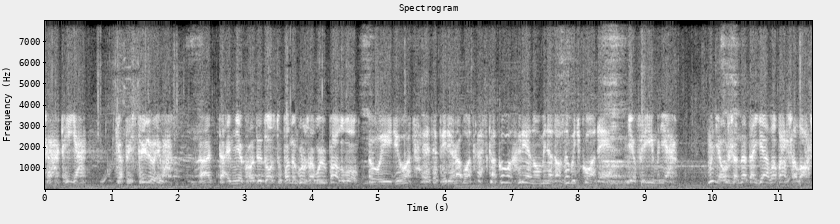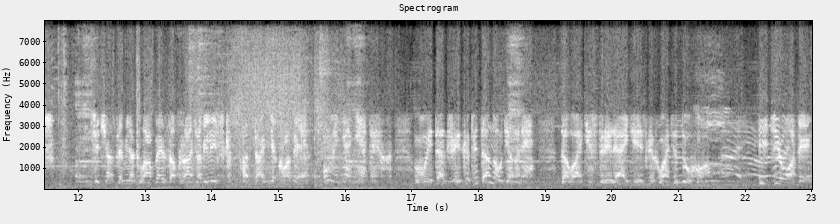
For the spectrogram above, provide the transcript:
шаг, и я... Я пристрелю его. Отдай мне коды доступа на грузовую палубу. Вы идиот, это переработка. С какого хрена у меня должны быть коды? Не ври мне. Мне уже надоела ваша ложь. Сейчас для меня главное забрать обелиск. Отдай мне коды. У меня нет их. Вы также и капитана уделали. Давайте стреляйте, если хватит духу. Идиоты!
